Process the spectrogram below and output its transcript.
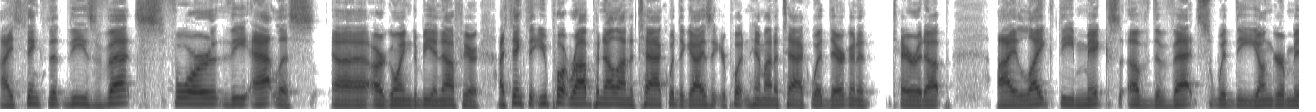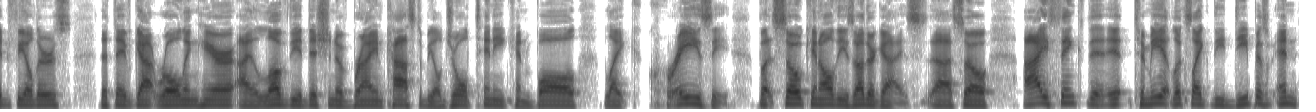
I think that these vets for the Atlas uh, are going to be enough here. I think that you put Rob Pannell on attack with the guys that you're putting him on attack with, they're going to tear it up. I like the mix of the vets with the younger midfielders that they've got rolling here. I love the addition of Bryan Costabile. Joel Tinney can ball like crazy, but so can all these other guys. Uh, so I think that it to me it looks like the deepest and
